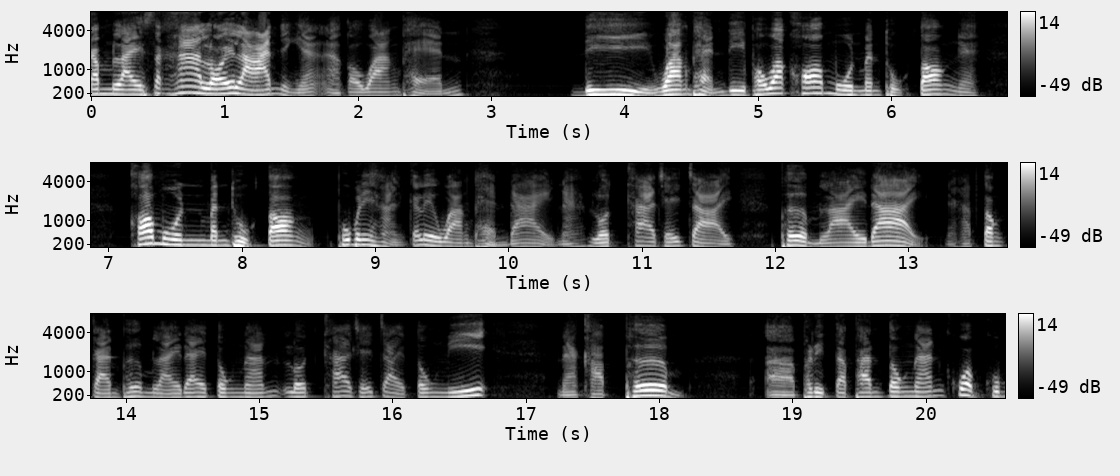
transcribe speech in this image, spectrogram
กำไรสัก 500 ล้านอย่างเงี้ยอะก็วางแผน ดีวางแผนดี เพราะว่าข้อมูลมันถูกต้องไงข้อมูลมันถูกต้องผู้บริหารก็เลยวางแผนได้นะลดค่าใช้จ่าย เพิ่มรายได้นะครับ ต้องการเพิ่มรายได้ตรงนั้น ลดค่าใช้จ่ายตรงนี้นะครับ เพิ่มผลิตภัณฑ์ตรงนั้นควบคุม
